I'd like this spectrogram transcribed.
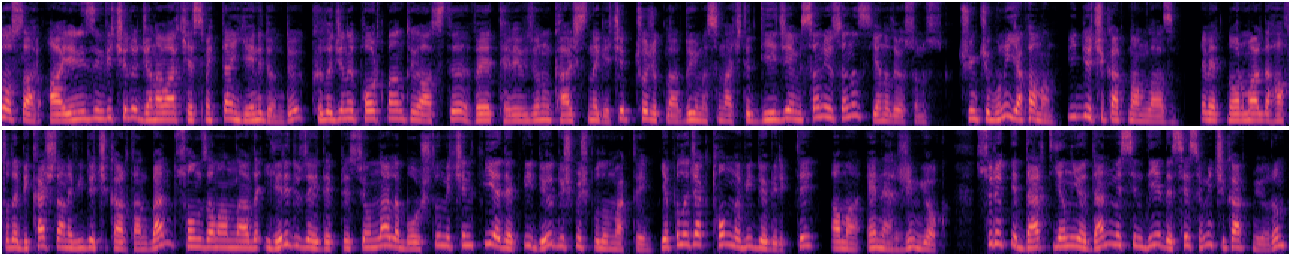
dostlar. Ailenizin Witcher'ı canavar kesmekten yeni döndü. Kılıcını portmantoya astı ve televizyonun karşısına geçip çocuklar duymasını açtı diyeceğimi sanıyorsanız yanılıyorsunuz. Çünkü bunu yapamam. Video çıkartmam lazım. Evet normalde haftada birkaç tane video çıkartan ben son zamanlarda ileri düzey depresyonlarla boğuştuğum için bir adet video düşmüş bulunmaktayım. Yapılacak tonla video birikti ama enerjim yok. Sürekli dert yanıyor denmesin diye de sesimi çıkartmıyorum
